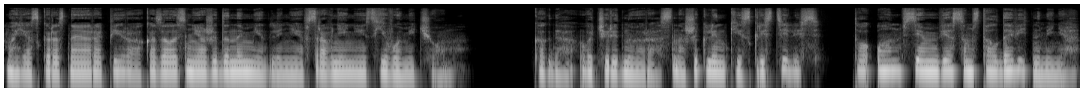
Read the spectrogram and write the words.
Моя скоростная рапира оказалась неожиданно медленнее в сравнении с его мечом. Когда в очередной раз наши клинки скрестились, то он всем весом стал давить на меня.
